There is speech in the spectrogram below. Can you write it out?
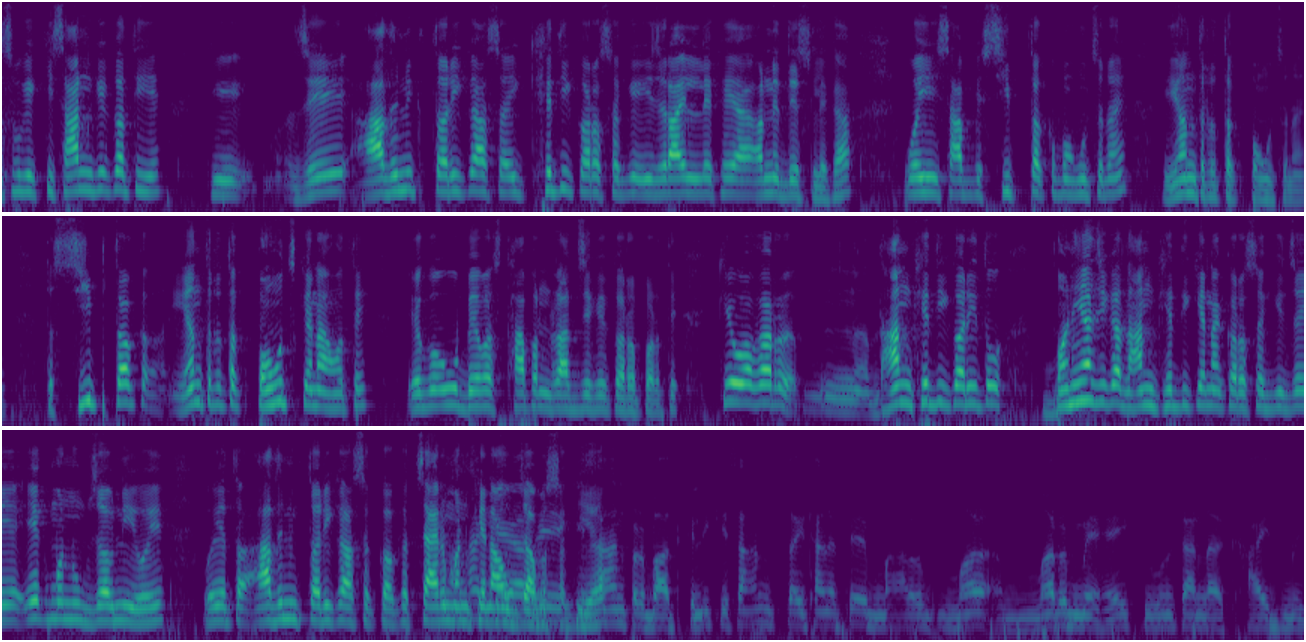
सबके किसान के कथी है? कि जे आधुनिक तरीका से खेती कर सके इजराइल लेखे या अन्य देश लेखा वही हिसाब के सीप तक पहुँचनाइ यंत्र तक पहुँचनाइ तो सीप तक यंत्र तक पहुँच केना होते एगो वो व्यवस्थापन राज्य के करऽ पड़ते। केओ अगर धान खेती करी तो बढ़िया जगह धान खेती केना कर सकी जे एक मन उपजवनी होए ओए तो आधुनिक तरीका से कऽ के चारि मन केना उपजाब सकी किसान पर बात कली किसान तो एठान एते मार मर मर में है कि उनका न खाद मिल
